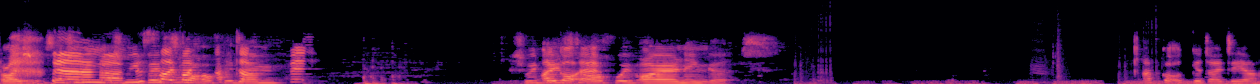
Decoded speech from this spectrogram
Alright, so should we, should we both like start off with um? Should we got it. off with iron ingots? I've got a good idea.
